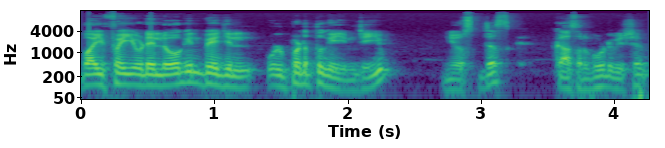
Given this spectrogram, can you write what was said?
വൈഫൈയുടെ ലോഗിൻ പേജിൽ ഉൾപ്പെടുത്തുകയും ചെയ്യും. News desk Kasaragod vision.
